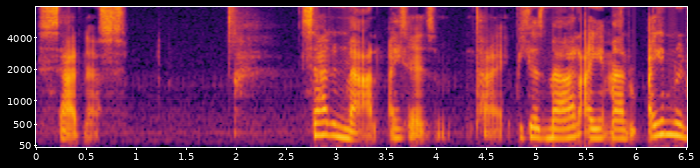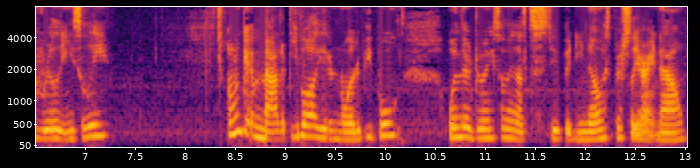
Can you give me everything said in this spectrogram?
sadness. Sad and mad, I say is tie. Because mad, I get mad I get annoyed really easily. I don't get mad at people, I get annoyed at people when they're doing something that's stupid, you know, especially right now.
